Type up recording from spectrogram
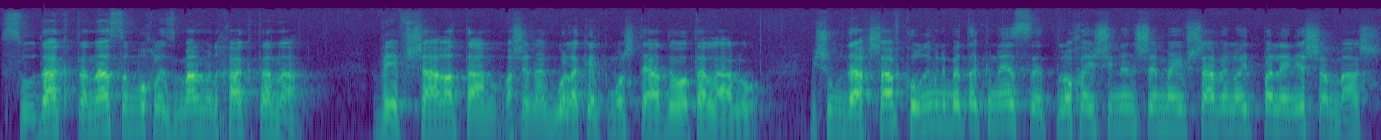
סעודה קטנה סמוך לזמן מנחה קטנה. ואפשר התם, מה שנהגו להקל כמו שתי הדעות הללו, משום דעכשיו קוראים לבית הכנסת, לא חיישינן שמא יפשע ולא יתפלל, יש שמש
